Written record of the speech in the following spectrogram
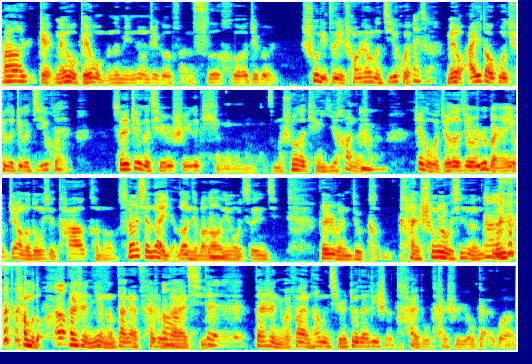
它给没有给我们的民众这个反思和这个梳理自己创伤的机会，没错，没有哀悼过去的这个机会，所以这个其实是一个挺怎么说呢，挺遗憾的事儿。嗯。这个我觉得就是日本人有这样的东西，他可能虽然现在也乱七八糟，嗯。因为我最近在日本就看看生肉新闻，特别 看不懂，但是你也能大概猜出个大概齐。嗯对对对，但是你会发现，他们其实对待历史的态度开始有改观。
